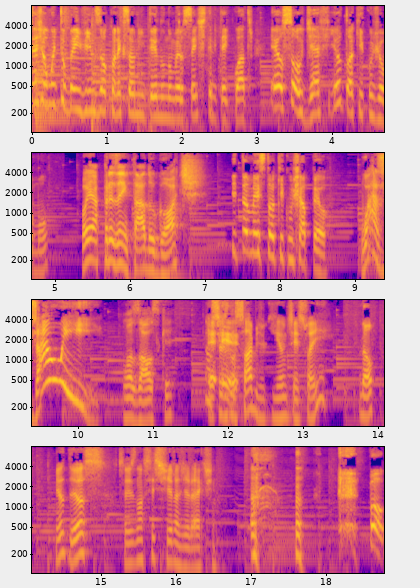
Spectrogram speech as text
Sejam muito bem-vindos ao Conexão Nintendo número 134. Eu sou o Jeff e eu tô aqui com o Jomon. Foi apresentado o GOT. E também estou aqui com o Chapéu. Wazaui! Wazowski. Não, É, vocês é. não sabem do que onde é isso aí? Não. Meu Deus, vocês não assistiram a Direct. Bom,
